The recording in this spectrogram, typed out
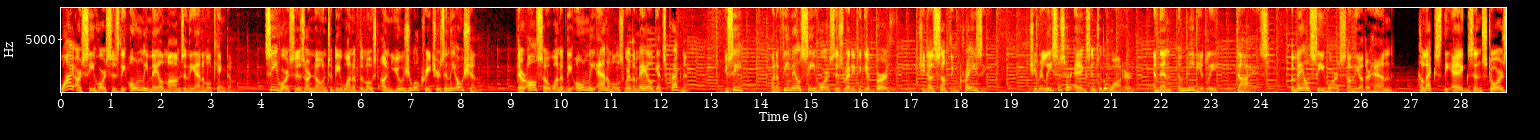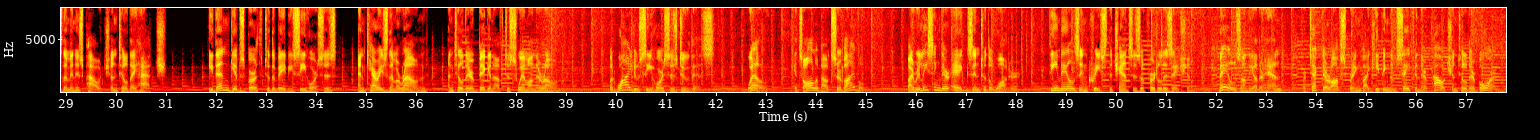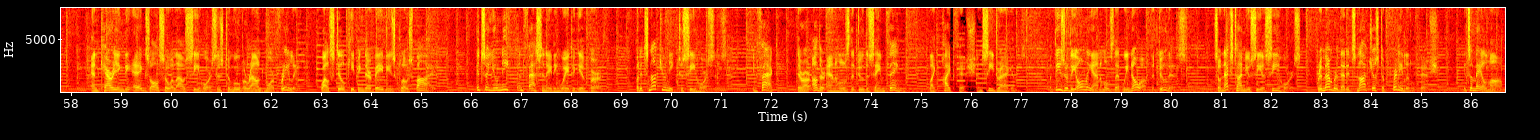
Why are seahorses the only male moms in the animal kingdom? Seahorses are known to be one of the most unusual creatures in the ocean. They're also one of the only animals where the male gets pregnant. You see, when a female seahorse is ready to give birth, she does something crazy. She releases her eggs into the water and then immediately dies. The male seahorse, on the other hand, collects the eggs and stores them in his pouch until they hatch. He then gives birth to the baby seahorses and carries them around until they're big enough to swim on their own. But why do seahorses do this? Well, it's all about survival. By releasing their eggs into the water, females increase the chances of fertilization. Males, on the other hand, protect their offspring by keeping them safe in their pouch until they're born. And carrying the eggs also allows seahorses to move around more freely while still keeping their babies close by. It's a unique and fascinating way to give birth, but it's not unique to seahorses. In fact, there are other animals that do the same thing, like pipefish and sea dragons. But these are the only animals that we know of that do this. So next time you see a seahorse, remember that it's not just a pretty little fish, it's a male mom.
